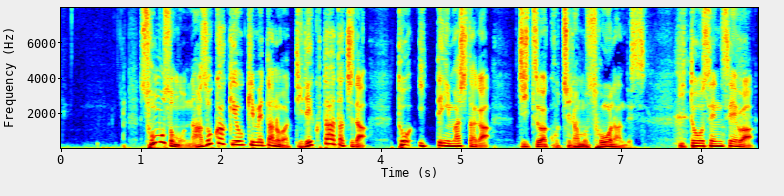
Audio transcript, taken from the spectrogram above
そもそも謎かけを決めたのはディレクターたちだ、と言っていましたが、実はこちらもそうなんです。伊藤先生は、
